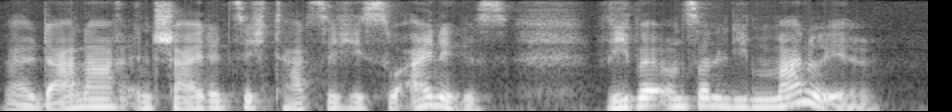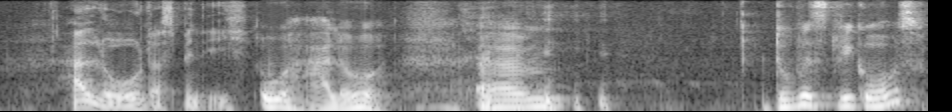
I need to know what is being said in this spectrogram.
Weil danach entscheidet sich tatsächlich so einiges. Wie bei unserem lieben Manuel. Hallo, das bin ich. Oh, hallo. ähm, du bist wie groß?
